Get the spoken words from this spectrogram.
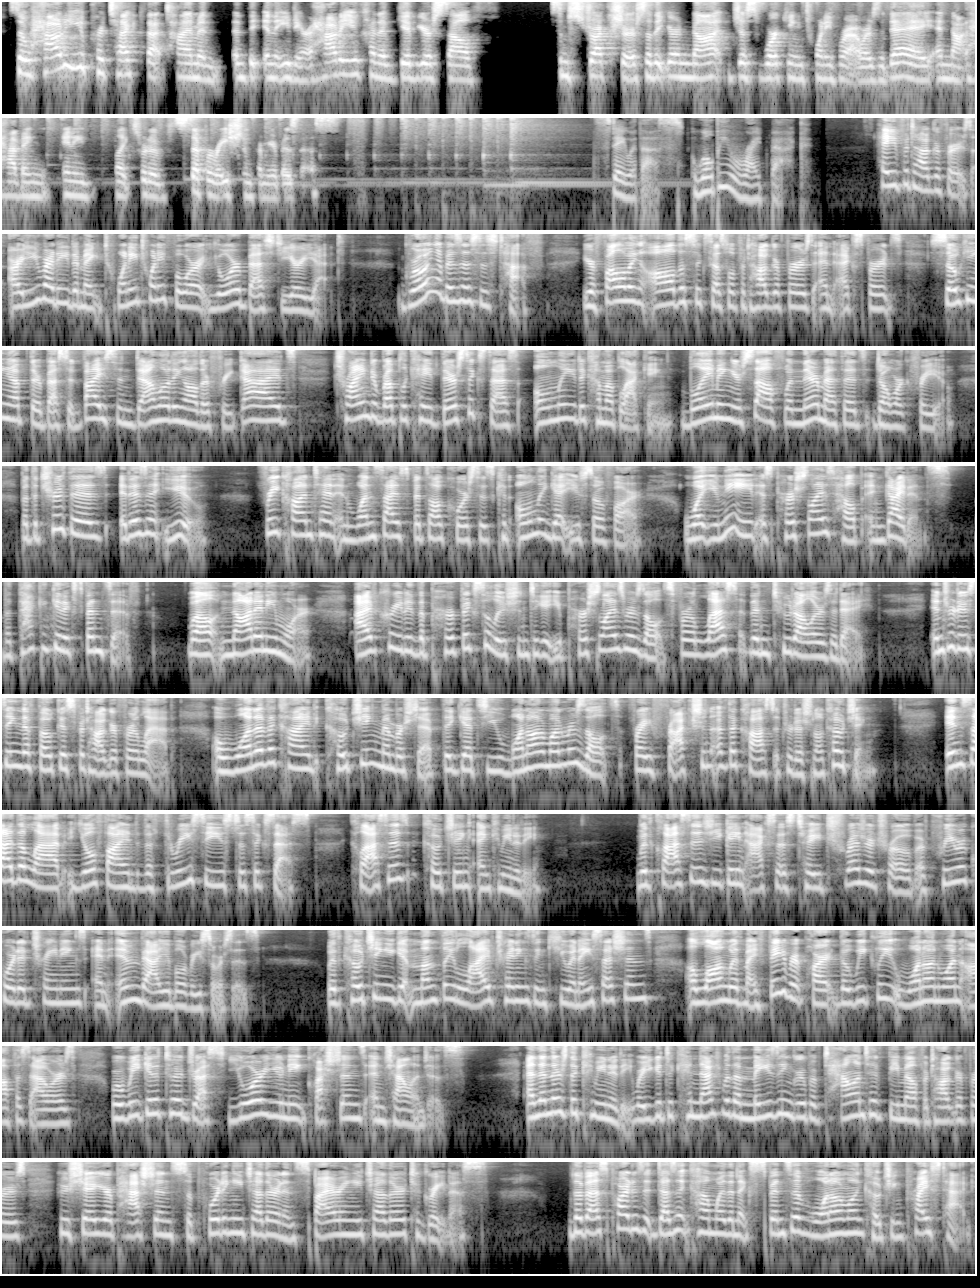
So how do you protect that time in, in, the, in the evening or how do you kind of give yourself some structure so that you're not just working 24 hours a day and not having any like sort of separation from your business. Stay with us. We'll be right back. Hey, photographers, are you ready to make 2024 your best year yet? Growing a business is tough. You're following all the successful photographers and experts, soaking up their best advice and downloading all their free guides trying to replicate their success only to come up lacking, blaming yourself when their methods don't work for you. But the truth is, it isn't you. Free content and one size fits all courses can only get you so far. What you need is personalized help and guidance, but that can get expensive. Well, not anymore. I've created the perfect solution to get you personalized results for less than $2 a day. Introducing the Focus Photographer Lab a one of a kind coaching membership that gets you one on one results for a fraction of the cost of traditional coaching. Inside the lab, you'll find the three C's to success classes, coaching, and community. With classes, you gain access to a treasure trove of pre recorded trainings and invaluable resources. With coaching, you get monthly live trainings and Q&A sessions, along with my favorite part, the weekly one-on-one office hours where we get to address your unique questions and challenges. And then there's the community, where you get to connect with an amazing group of talented female photographers who share your passion, supporting each other and inspiring each other to greatness. The best part is it doesn't come with an expensive one on one coaching price tag.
